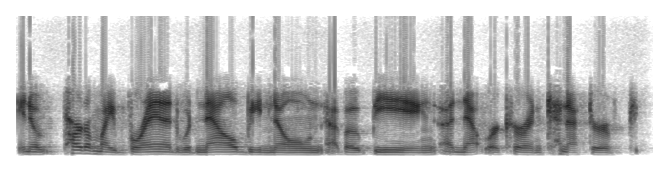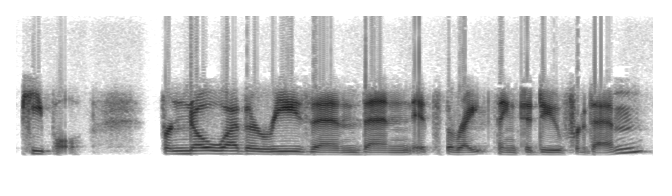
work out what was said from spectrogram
You know, part of my brand would now be known about being a networker and connector of p- people for no other reason than it's the right thing to do for them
